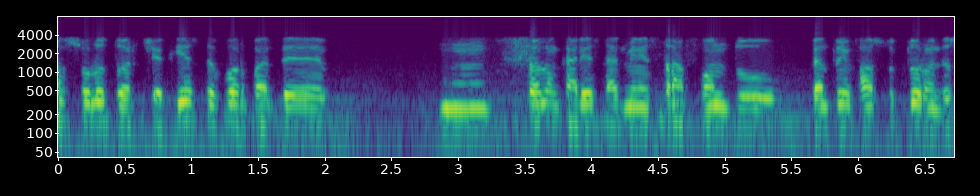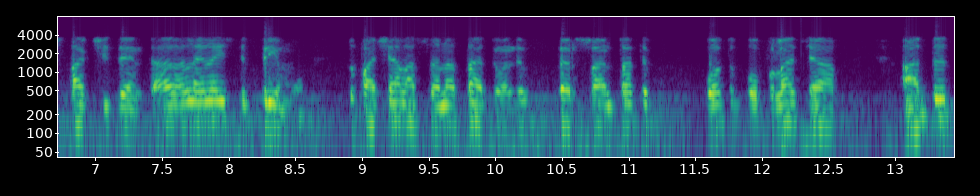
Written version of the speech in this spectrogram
absolut orice. Că este vorba de m, felul în care este administrat fondul pentru infrastructură, unde sunt accidente. Ăla este primul. După aceea la sănătate, unde persoane, toate, toată populația atât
